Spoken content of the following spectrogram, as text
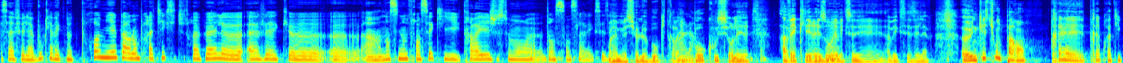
ça fait la boucle avec notre premier Parlons pratique, si tu te rappelles, euh, avec euh, euh, un enseignant de français qui travaillait justement dans ce sens-là avec ses élèves. Ouais, Monsieur Lebeau qui travaille beaucoup sur les, avec les réseaux et avec ses, avec ses élèves. une question de parents, très, très pratique,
